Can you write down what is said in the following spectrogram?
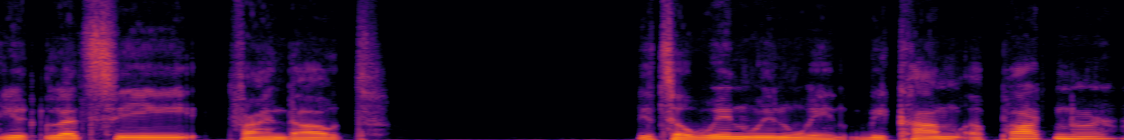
You, let's see, find out it's a win-win-win. Become a partner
